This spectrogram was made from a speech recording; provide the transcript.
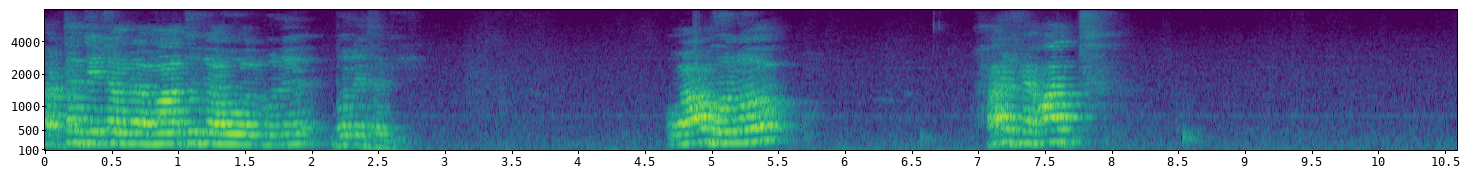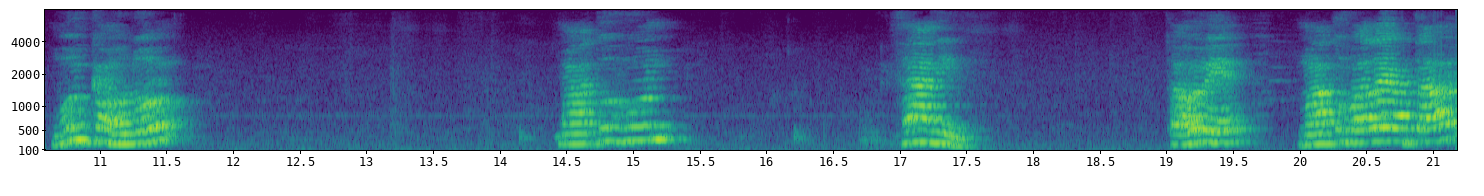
অর্থাৎ যেটা আমরা মাতুফ আওয়াল বলে বলে থাকি। ওয়াও হলো হরফ আত। মুলকা হলো মাতুফুন সানিন। তাহলে মাতুফ আলাই অর্থাৎ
